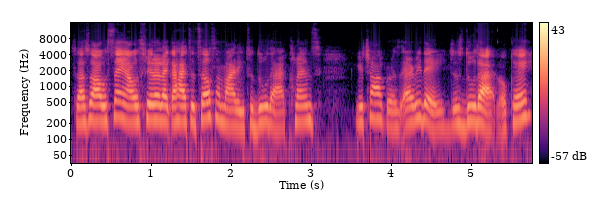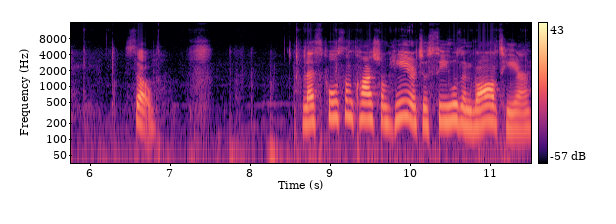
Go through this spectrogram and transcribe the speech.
So that's what I was saying. I was feeling like I had to tell somebody to do that. Cleanse your chakras every day. Just do that, okay? So let's pull some cards from here to see who's involved here.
